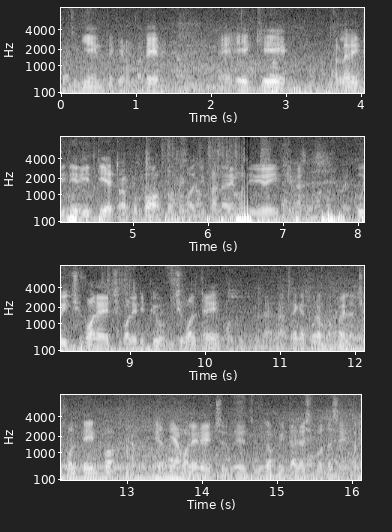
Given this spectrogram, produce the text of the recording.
quasi niente, che non va bene. Eh, e che parlare di diritti è troppo poco, oggi parleremo di diritti, ma per cui ci vuole, ci vuole di più, ci vuole tempo, la fregatura è un po' quella, ci vuole tempo e abbiamo le leggi, dopo in Italia si vota sempre.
